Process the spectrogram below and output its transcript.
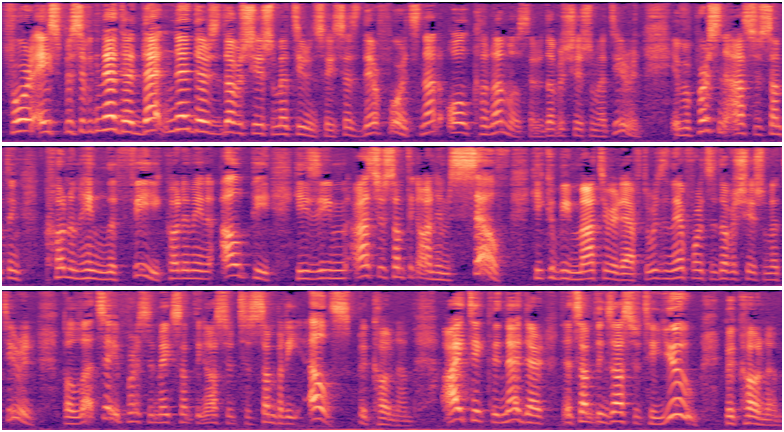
for a specific neder, that neder is a davar sheish matirin. So he says, therefore, it's not all konamos that are davar sheish matirin. If a person asks for something konam hein lefi, konam hein alpi, he's he asks for something on himself, he could be materid afterwards, and therefore it's a davar sheish matirin. But let's say a person makes something usher to somebody else bekonam. I take the neder that something's usher to you bekonam.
